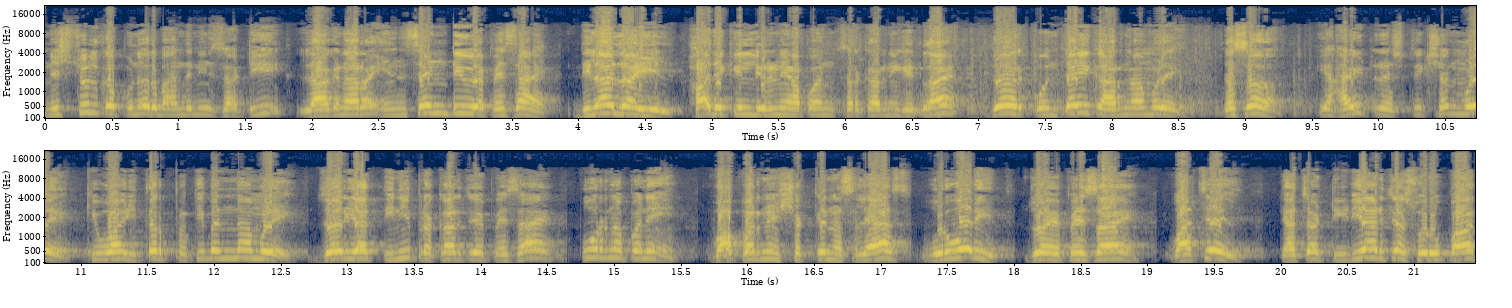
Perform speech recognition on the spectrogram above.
निशुल्क पुनर्बांधणीसाठी लागणारा इन्सेंटिव्ह एफ एस आय दिला जाईल हा देखील निर्णय आपण सरकारने घेतलाय. जर कोणत्याही कारणामुळे जसं की हाईट रेस्ट्रिक्शनमुळे किंवा इतर प्रतिबंधामुळे जर या तिन्ही प्रकारचे एफ एस आय पूर्णपणे वापरणे शक्य नसल्यास उर्वरित जो एफ एस आय वाचेल त्याचा टीडीआरच्या स्वरूपात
